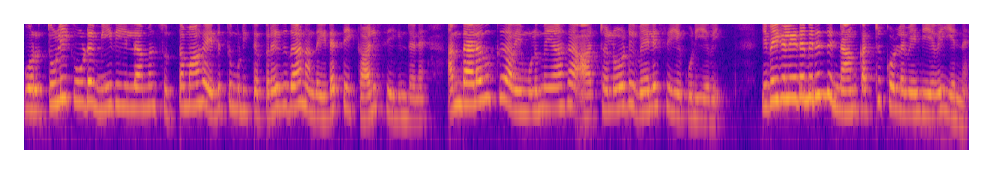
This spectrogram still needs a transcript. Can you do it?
ஒரு துளி கூட மீதி இல்லாமல் சுத்தமாக எடுத்து முடித்த பிறகுதான் அந்த இடத்தை காலி செய்கின்றன. அந்த அளவுக்கு அவை முழுமையாக ஆற்றலோடு வேலை செய்யக்கூடியவை. இவைகளிடமிருந்து நாம் கற்றுக்கொள்ள வேண்டியவை என்ன?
